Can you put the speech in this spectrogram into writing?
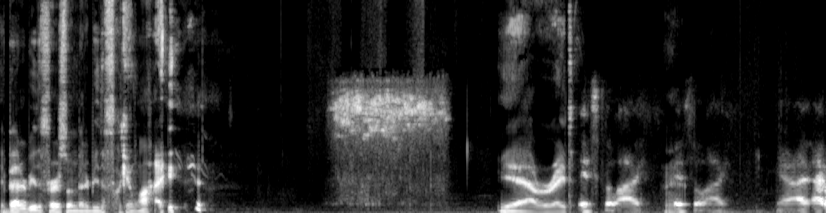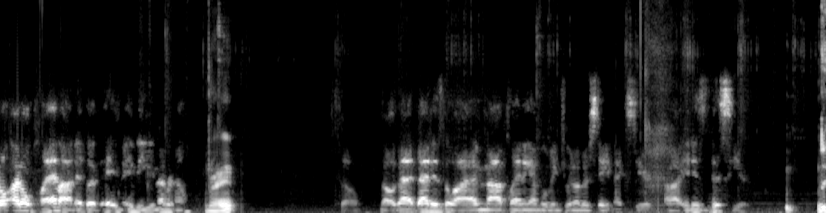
It better be the first one, better be the fucking lie. yeah, right. It's the lie. Yeah. It's the lie. Yeah, I, I don't I don't plan on it, but hey, maybe you never know. Right? So no, that that is the lie. I'm not planning on moving to another state next year. Uh, it is this year.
